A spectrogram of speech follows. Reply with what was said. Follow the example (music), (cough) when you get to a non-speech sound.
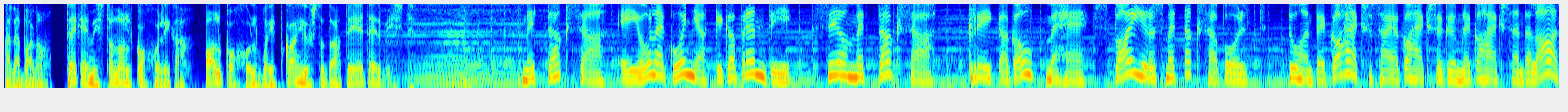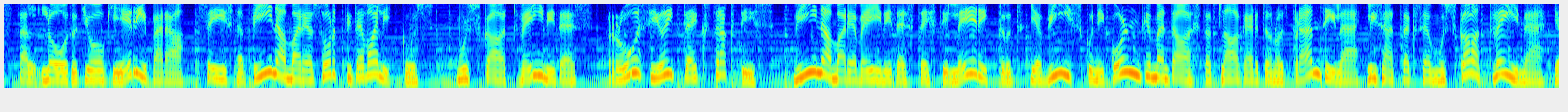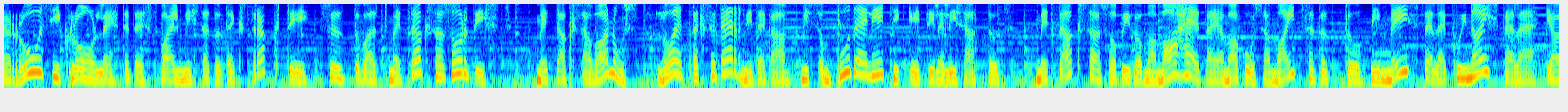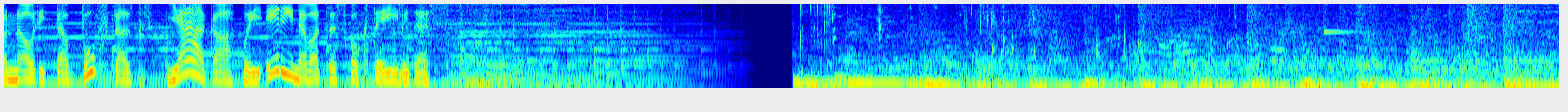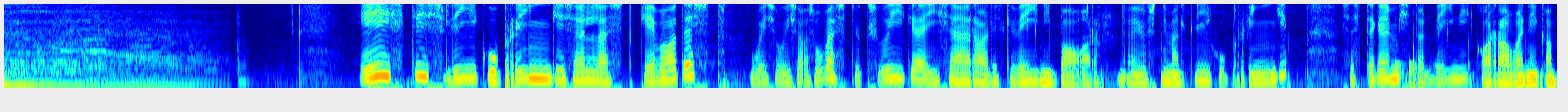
tähelepanu, tegemist on alkoholiga. alkohol võib kahjustada teie tervist. Metaxa ei ole konjak ega brändi, see on Metaxa, Kreeka kaupmehe Spyros Metaxa poolt tuhande kaheksasaja kaheksakümne kaheksandal aastal loodud joogi eripära seisneb viinamarja sortide valikus, muskaatveinides, roosiõite ekstraktis, viinamarja veinides destilleeritud ja viis kuni kolmkümmend aastat laagerdunud brändile lisatakse muskaatveine ja roosikroonlehtedest valmistatud ekstrakti sõltuvalt metaksa sordist. metaksa vanust loetakse tärnidega, mis on pudeli etiketile lisatud. metaksa sobib oma maheda ja magusa maitse tõttu nii meestele kui naistele ja on nauditav puhtalt, jääga või erinevates kokteilides. Eestis liigub ringi sellest kevadest või suisa suvest üks õige iseäralik veinibaar ja just nimelt liigub ringi, sest tegemist on veinikaravaniga.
